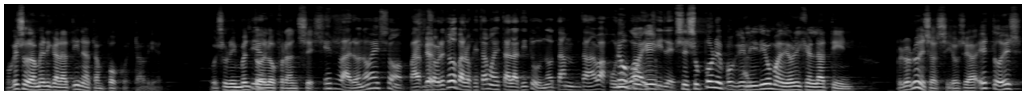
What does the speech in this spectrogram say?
Porque eso de América Latina tampoco está bien. Pues es un invento de los franceses. Es raro, ¿no? Eso, sobre todo para los que estamos en esta latitud, no tan, tan abajo, Uruguay, no, Chile. Se supone porque el idioma de origen latín, pero no es así. O sea, esto es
